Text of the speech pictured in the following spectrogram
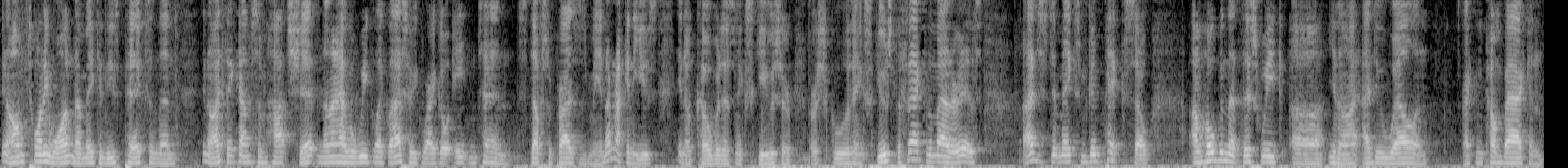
you know I'm 21 and I'm making these picks, and then you know I think I'm some hot shit, and then I have a week like last week where I go eight and 10. Stuff surprises me, and I'm not going to use you know COVID as an excuse or or school as an excuse. The fact of the matter is, I just didn't make some good picks. So I'm hoping that this week, uh, you know, I, I do well and I can come back and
